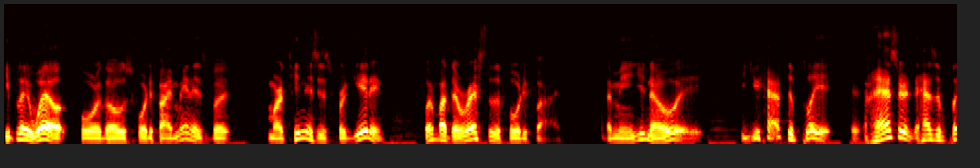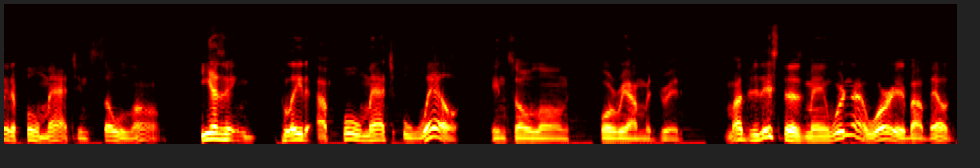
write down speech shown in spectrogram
he played well for those 45 minutes, but Martinez is forgetting. What about the rest of the 45? I mean, you know, eh, you have to play. Hazard hasn't played a full match in so long. He hasn't played a full match well in so long for Real Madrid. Madridistas, man, we're not worried about Belgium.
